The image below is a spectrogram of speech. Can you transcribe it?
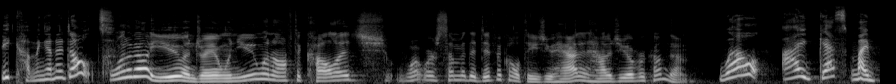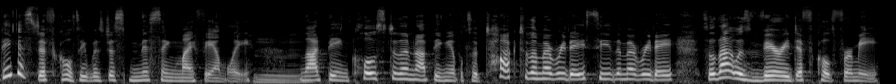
becoming an adult. What about you, Andrea? When you went off to college, what were some of the difficulties you had and how did you overcome them? Well, I guess my biggest difficulty was just missing my family, mm. not being close to them, not being able to talk to them every day, see them every day. So that was very difficult for me.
